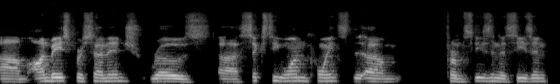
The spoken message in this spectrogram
Um, on base percentage rose uh, 61 points um, from season to season.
